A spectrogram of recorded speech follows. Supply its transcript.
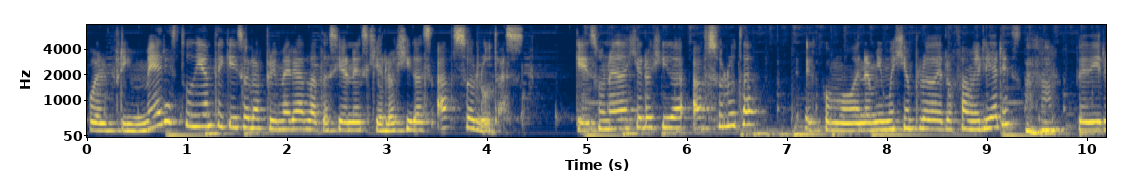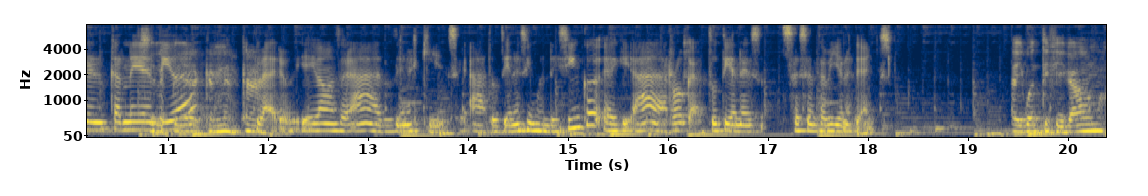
fue el primer estudiante que hizo las primeras dataciones geológicas absolutas. ¿Qué es una edad geológica absoluta? Es como en el mismo ejemplo de los familiares, pedir el carnet de identidad. carnet, claro. Claro, y ahí vamos a ver, ah, tú tienes 15, ah, tú tienes 55, y aquí, ah, Roca, tú tienes 60 millones de años. ahí cuantificábamos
